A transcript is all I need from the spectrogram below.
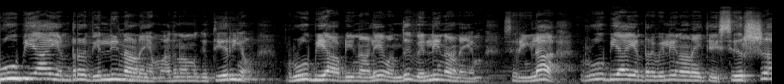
ரூபியா என்ற வெள்ளி நாணயம் அது நமக்கு தெரியும். ரூபியா அப்படின்னாலே வந்து வெள்ளி நாணயம் சரிங்களா? ரூபியா என்ற வெள்ளி நாணயத்தை சிர்ஷா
